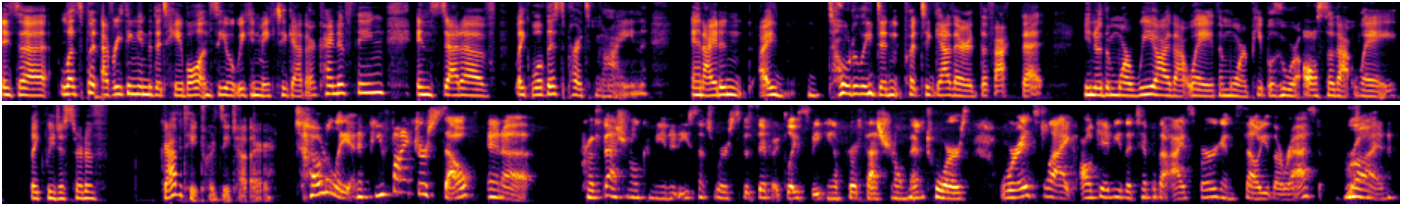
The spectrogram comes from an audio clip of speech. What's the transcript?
it's a let's put everything into the table and see what we can make together kind of thing instead of like, well, this part's mine. And I didn't, I totally didn't put together the fact that you know, the more we are that way, the more people who are also that way, like we just sort of gravitate towards each other. Totally. And if you find yourself in a professional community, since we're specifically speaking of professional mentors, where it's like, I'll give you the tip of the iceberg and sell you the rest, run.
